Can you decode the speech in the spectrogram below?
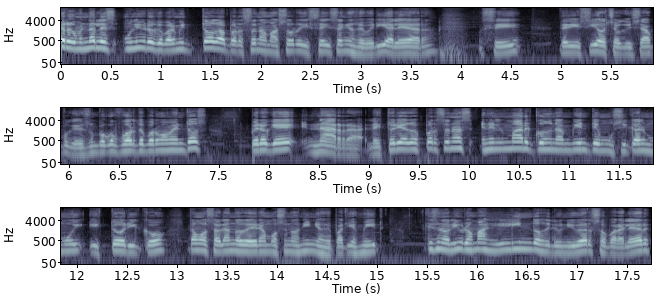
a recomendarles un libro que para mí toda persona mayor de 16 años debería leer, ¿sí? De 18 quizás, porque es un poco fuerte por momentos, pero que narra la historia de dos personas en el marco de un ambiente musical muy histórico. Estamos hablando de Éramos unos niños de Patti Smith, que es uno de los libros más lindos del universo para leer,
